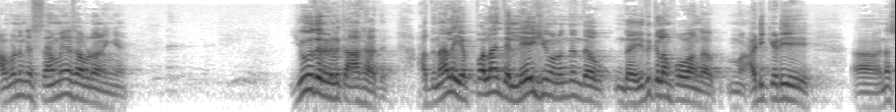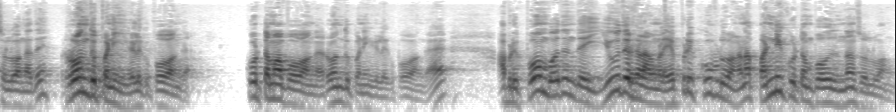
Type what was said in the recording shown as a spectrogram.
அவனுங்க செமையாக சாப்பிடுவானுங்க. யூதர்களுக்கு ஆகாது. அதனால எப்பெல்லாம் இந்த லேகியோன் வந்து இந்த இந்த இதுக்கெல்லாம் போவாங்க அடிக்கடி என்ன சொல்லுவாங்க அது? ரோந்து பணிகளுக்கு போவாங்க. கூட்டமாக போவாங்க ரோந்து பணிகளுக்கு போவாங்க. அப்படி போகும்போது இந்த யூதர்கள் அவங்கள எப்படி கூப்பிடுவாங்கன்னா பன்னி கூட்டம் போகுதுன்னு தான் சொல்லுவாங்க.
